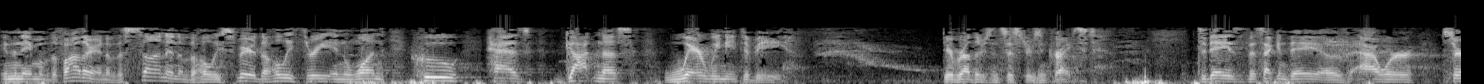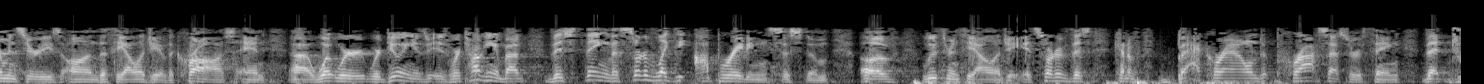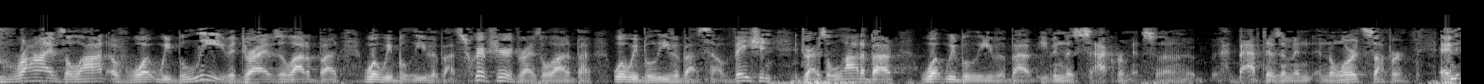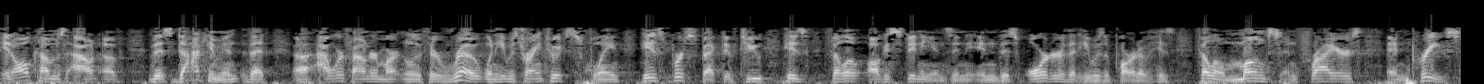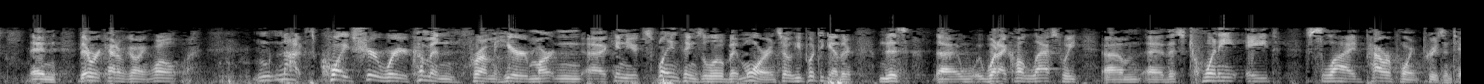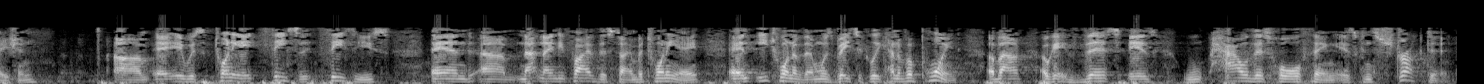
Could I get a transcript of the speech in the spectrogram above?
In the name of the Father and of the Son and of the Holy Spirit, the Holy Three in one, who has gotten us where we need to be. Dear brothers and sisters in Christ, today is the second day of our sermon series on the theology of the cross, and uh, what we're we're doing is is we're talking about this thing that's sort of like the operating system of Lutheran theology. It's sort of this kind of background processor thing that drives a lot of what we believe. It drives a lot about what we believe about Scripture. It drives a lot about what we believe about salvation. It drives a lot about what we believe about even the sacraments, uh, baptism and, and the Lord's Supper, and it all comes comes out of this document that uh, our founder Martin Luther wrote when he was trying to explain his perspective to his fellow Augustinians in, in this order that he was a part of, his fellow monks and friars and priests. And they were kind of going, well, not quite sure where you're coming from here, Martin. Uh, can you explain things a little bit more? And so he put together this, uh, what I called last week, um, uh, this 28 slide PowerPoint presentation um, it was 28 theses, and um, not 95 this time, but 28. And each one of them was basically kind of a point about, okay, this is how this whole thing is constructed.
